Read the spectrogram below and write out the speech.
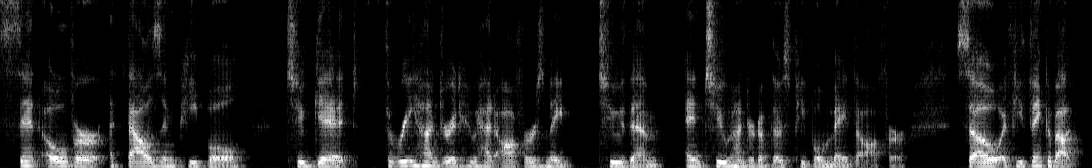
sent over a thousand people to get 300 who had offers made to them, and 200 of those people made the offer. So if you think about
